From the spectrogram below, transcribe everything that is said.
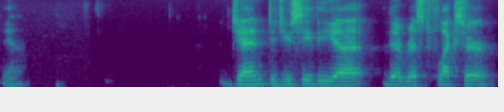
Yeah. Jen, did you see the uh, the wrist flexor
